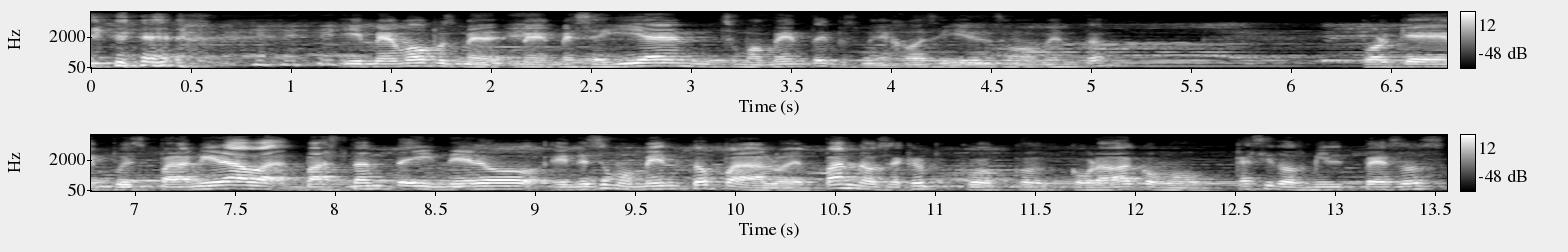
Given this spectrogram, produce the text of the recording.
y Memo pues me, me- me seguía en su momento y pues me dejó de seguir en su momento. Porque pues para mí era ba- bastante dinero en ese momento para lo de Panda. O sea, creo que co- co- cobraba como casi dos mil pesos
